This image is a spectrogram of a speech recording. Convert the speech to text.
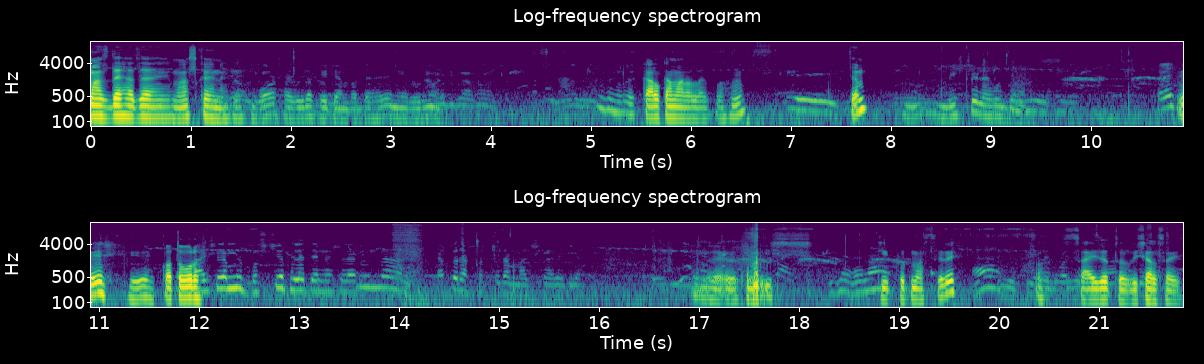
মাছ দেখা যায়, মাছ খায় নাকি? কালকা মারা লাগবো হ্যাঁ কত বড়? কি খুট মারছে রে? সাইজও তো বিশাল সাইজ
